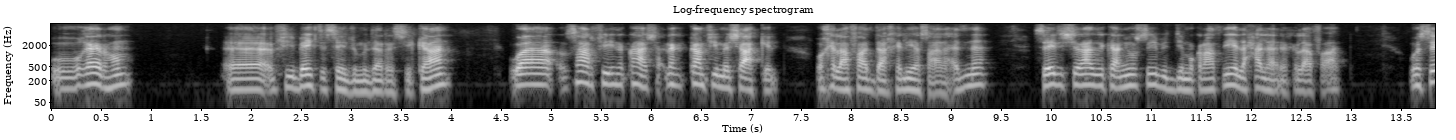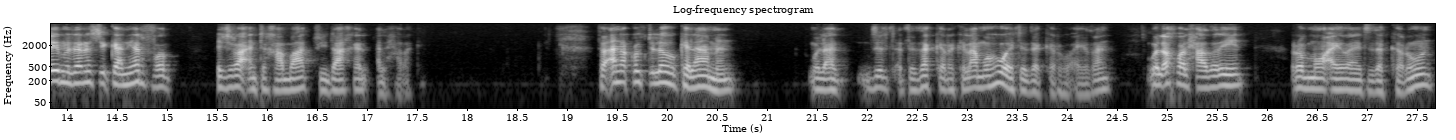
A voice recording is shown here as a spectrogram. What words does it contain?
وغيرهم آه، في بيت السيد المدرسي كان. وصار في نقاش كان في مشاكل وخلافات داخلية صار عندنا. السيد الشيرازي كان يوصي بالديمقراطية لحل الخلافات والسيد المدرسي كان يرفض إجراء انتخابات في داخل الحركة. فأنا قلت له كلاما ولا زلت أتذكر الكلام وهو يتذكره أيضا والأخوة الحاضرين ربما أيضا يتذكرون.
